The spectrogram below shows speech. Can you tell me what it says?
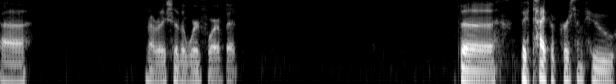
uh, I'm not really sure the word for it, but the the type of person who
